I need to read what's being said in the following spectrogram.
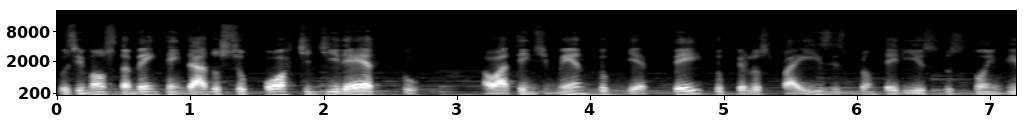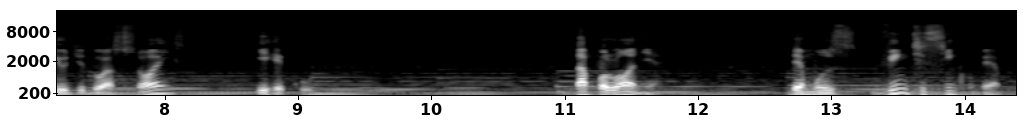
os irmãos também têm dado suporte direto ao atendimento que é feito pelos países fronteiriços com envio de doações e recursos. Na Polônia, temos 25 membros.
